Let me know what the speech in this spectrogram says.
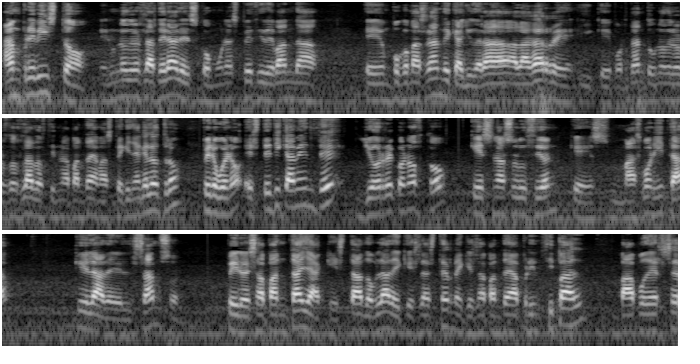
Han previsto en uno de los laterales como una especie de banda eh, un poco más grande que ayudará al agarre y que por tanto uno de los dos lados tiene una pantalla más pequeña que el otro. Pero bueno, estéticamente yo reconozco que es una solución que es más bonita que la del Samsung pero esa pantalla que está doblada y que es la externa y que es la pantalla principal, va a poderse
